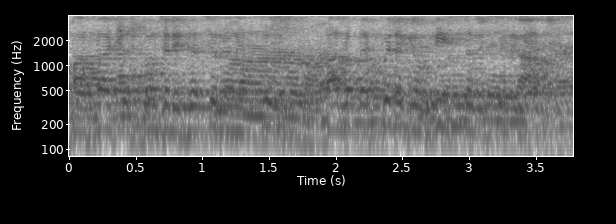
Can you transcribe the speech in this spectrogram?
non faccio sponsorizzazione a nessuno, parlo per quello che ho visto, per quello che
